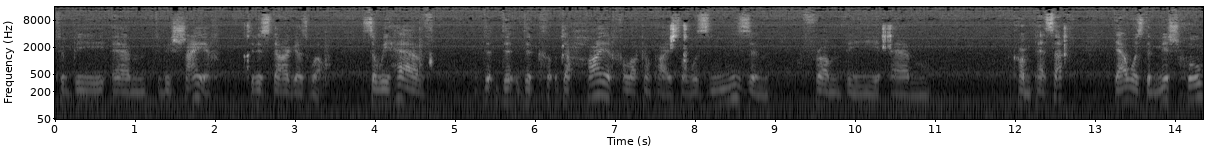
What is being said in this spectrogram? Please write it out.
to be um, to be shaykh to this darga as well. So we have the the the, higher chalakam kaisel was nizin from the um, Pesach. That was the mishchu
